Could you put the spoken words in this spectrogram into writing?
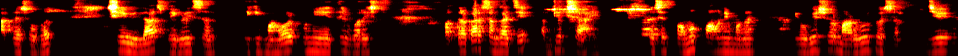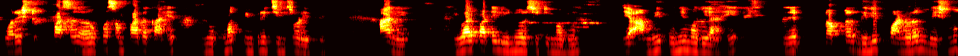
आपल्यासोबत श्री विलास भेगडे सर जे की मावळ पुणे येथील वरिष्ठ पत्रकार संघाचे अध्यक्ष आहेत. तसेच प्रमुख पाहुणे म्हणून योगेश्वर माडगुळकर सर जे वरिष्ठ उपास उपसंपादक आहेत लोकमत पिंपरी चिंचवड येथे. आणि यू आय पाटील युनिव्हर्सिटीमधून जे आम्ही पुणेमध्ये आहे जे डॉक्टर दिलीप पांडुरंग देशमुख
